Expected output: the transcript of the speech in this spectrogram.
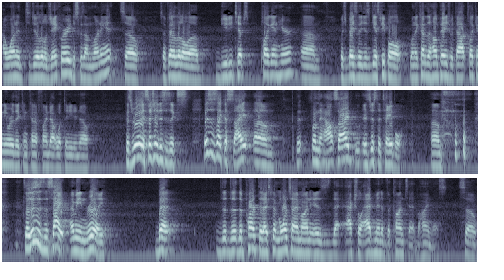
I wanted to do a little jQuery just because I'm learning it. So, so I've got a little uh, beauty tips plugin here, um, which basically just gives people when they come to the homepage without clicking anywhere, they can kind of find out what they need to know. Because really, essentially, this is this is like a site um, that from the outside is just a table. Um, so this is the site. I mean, really, but the, the, the part that I spent more time on is the actual admin of the content behind this. So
